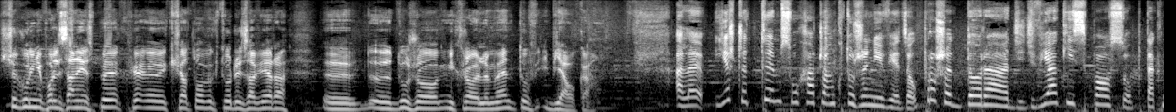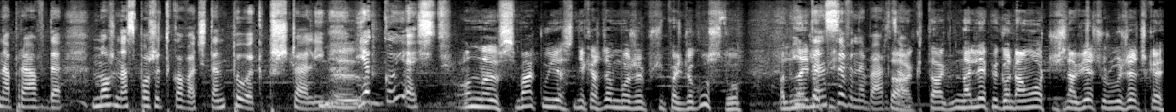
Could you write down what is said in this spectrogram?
Szczególnie polecany jest pyłek e, kwiatowy, który zawiera y, y, dużo mikroelementów i białka. Ale jeszcze tym słuchaczom, którzy nie wiedzą, proszę doradzić, w jaki sposób tak naprawdę można spożytkować ten pyłek pszczeli. E, Jak go jeść? On w smaku jest, nie każdemu może przypaść do gustu, ale najlepiej... Intensywny bardzo. Tak, tak. Najlepiej go namoczyć na wieczór, łyżeczkę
